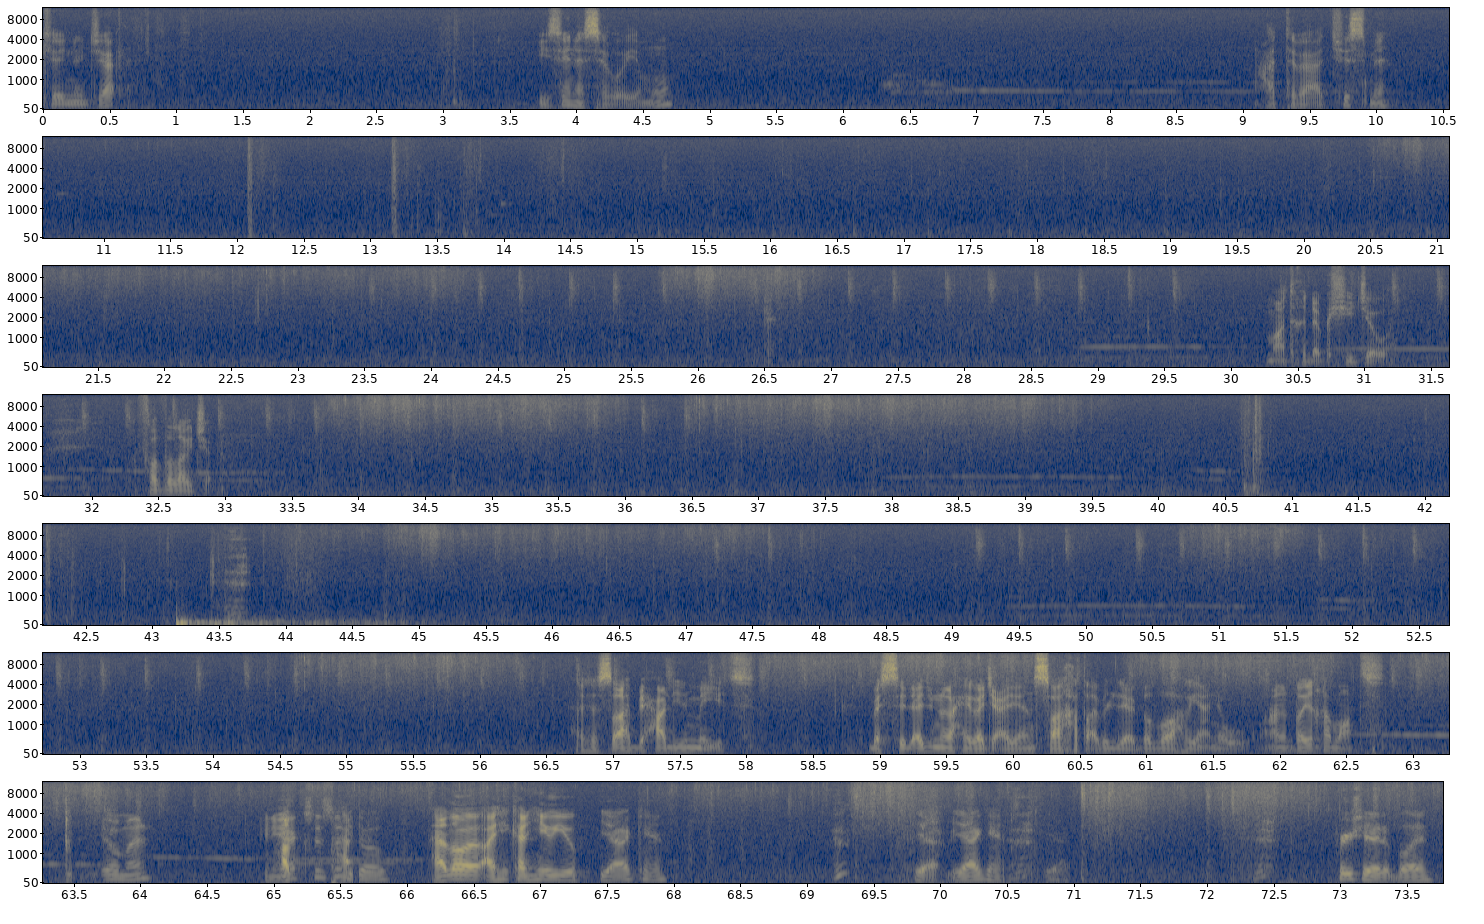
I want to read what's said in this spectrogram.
اوكي نرجع اي زين هسه مو حتى بعد شو اسمه شي جوا افضل ارجع صاحبي حاليا ميت. بس الادري انه راح يرجع لأن صار خطا باللعبه الظاهر يعني وعن طريقه مات Yo, man. Can you access it? Yo, Hello, I can hear you. yeah, I can. Yeah, yeah, I can. Appreciate it, Blade.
